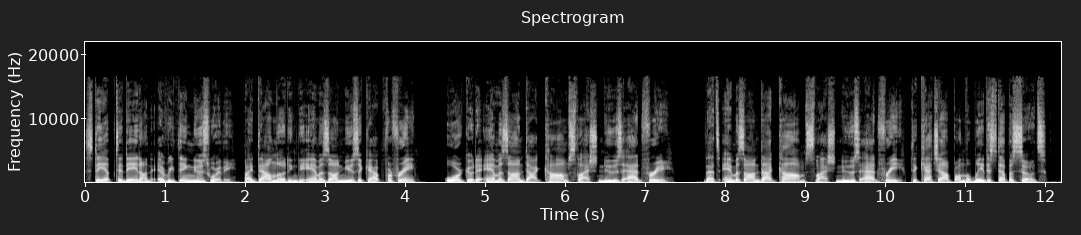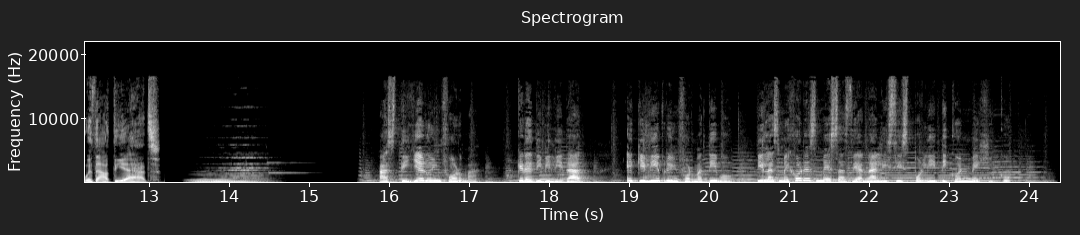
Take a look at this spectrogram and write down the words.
Stay up to date on everything newsworthy by downloading the Amazon Music app for free or go to amazon.com slash news ad free. That's amazon.com slash news ad free to catch up on the latest episodes without the ads. Astillero Informa, credibilidad, equilibrio informativo y las mejores mesas de análisis político en México.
